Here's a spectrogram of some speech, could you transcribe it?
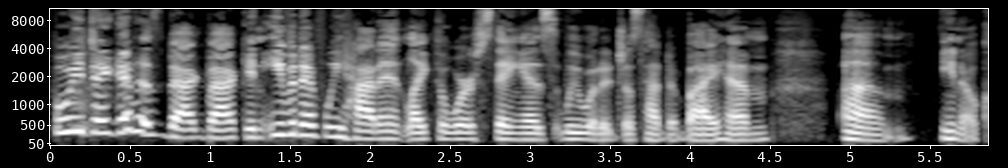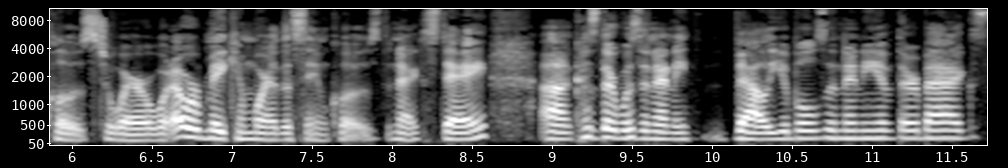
But we did get his bag back. And even if we hadn't, like the worst thing is we would have just had to buy him um, you know, clothes to wear or whatever, or make him wear the same clothes the next day because uh, there wasn't any valuables in any of their bags.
